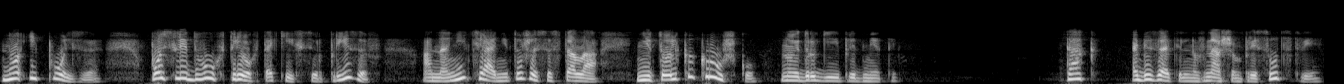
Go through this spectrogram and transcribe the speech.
Но и польза. После двух-трех таких сюрпризов она не тянет уже со стола не только кружку, но и другие предметы. Так обязательно в нашем присутствии,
